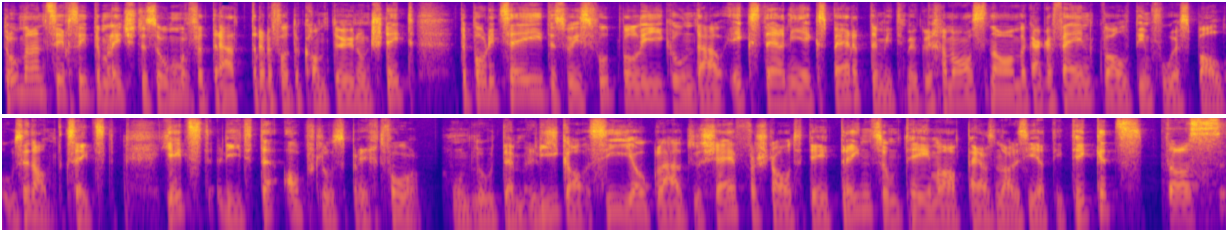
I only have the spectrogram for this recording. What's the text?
Darum haben sich seit dem letzten Sommer Vertreter von der Kantone und Städte, der Polizei, der Swiss Football League und auch externe Experten mit möglichen Massnahmen gegen Fangewalt im Fußball auseinandergesetzt. Jetzt liegt der Abschlussbericht vor. Und laut dem Liga-CEO Claudius Schäfer steht dort drin zum Thema personalisierte Tickets. Dass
